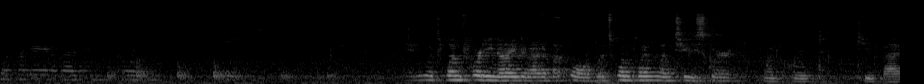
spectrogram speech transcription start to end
One hundred eleven point eight. And what's one forty-nine divided by, well, what's one point one two squared? One point two five,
